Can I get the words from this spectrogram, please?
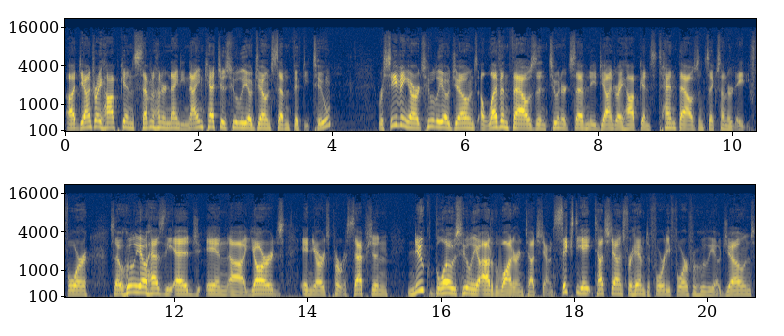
Uh, DeAndre Hopkins 799 catches, Julio Jones 752. Receiving yards, Julio Jones 11,270, DeAndre Hopkins 10,684. So Julio has the edge in uh, yards, in yards per reception. Nuke blows Julio out of the water in touchdowns. 68 touchdowns for him to 44 for Julio Jones.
